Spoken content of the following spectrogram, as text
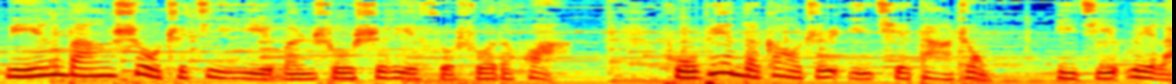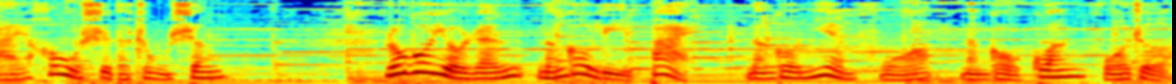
你应当受持记忆文殊师利所说的话，普遍的告知一切大众以及未来后世的众生。如果有人能够礼拜。”能够念佛、能够观佛者，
